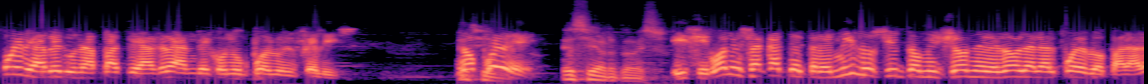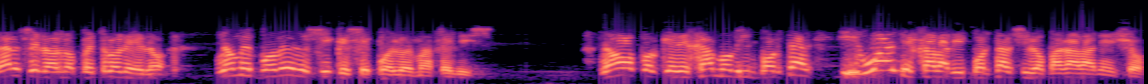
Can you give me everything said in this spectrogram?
puede haber una patria grande con un pueblo infeliz. No puede. Es cierto eso. Y si vos le sacaste 3.200 millones de dólares al pueblo para dárselo a los petroleros, no me podés decir que ese pueblo es más feliz. No, porque dejamos de importar. Igual dejaba de importar si lo pagaban ellos.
